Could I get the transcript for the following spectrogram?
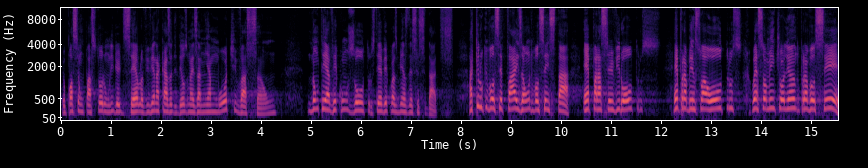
eu posso ser um pastor, um líder de célula, viver na casa de Deus, mas a minha motivação não tem a ver com os outros, tem a ver com as minhas necessidades. Aquilo que você faz aonde você está é para servir outros, é para abençoar outros, ou é somente olhando para você?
